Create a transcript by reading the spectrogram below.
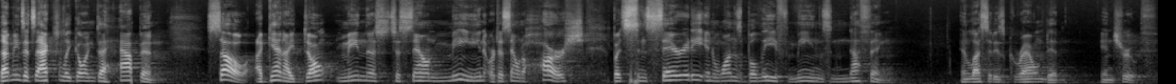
That means it's actually going to happen. So, again, I don't mean this to sound mean or to sound harsh, but sincerity in one's belief means nothing unless it is grounded in truth.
